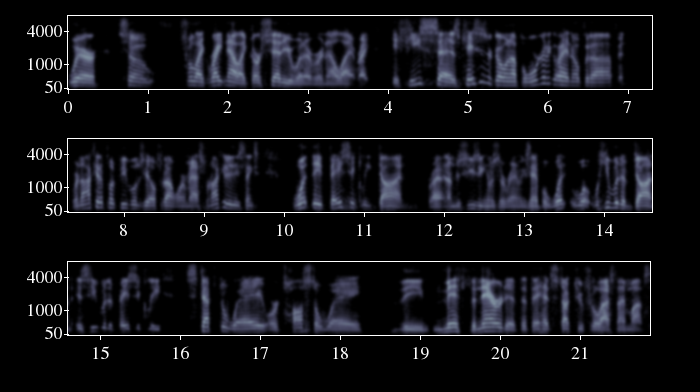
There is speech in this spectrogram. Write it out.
where, so for like right now, like Garcetti or whatever in LA, right? If he says cases are going up, but we're going to go ahead and open up and we're not going to put people in jail for not wearing masks. We're not going to do these things. What they've basically done, right? I'm just using him as a random example. What what he would have done is he would have basically stepped away or tossed away the myth, the narrative that they had stuck to for the last nine months.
